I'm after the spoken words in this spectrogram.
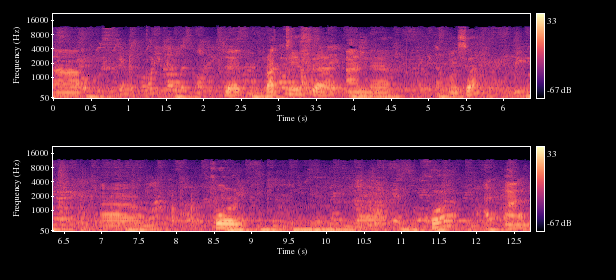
uh, the practice uh, and uh, concert um, for uh, four and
